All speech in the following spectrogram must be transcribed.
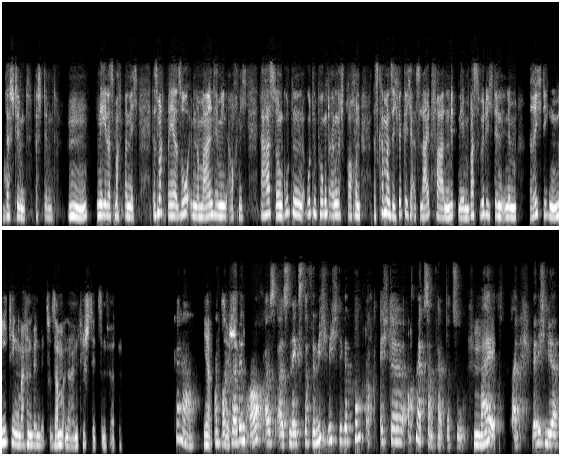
Ne? Das stimmt, das stimmt. Mhm. Nee, das macht man nicht. Das macht man ja so im normalen Termin auch nicht. Da hast du einen guten, guten Punkt angesprochen. Das kann man sich wirklich als Leitfaden mitnehmen. Was würde ich denn in einem richtigen Meeting machen, wenn wir zusammen an einem Tisch sitzen würden? Genau. Ja, und da gehört eben auch als, als nächster für mich wichtiger Punkt auch echte Aufmerksamkeit dazu. Mhm. Weil, wenn ich mir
